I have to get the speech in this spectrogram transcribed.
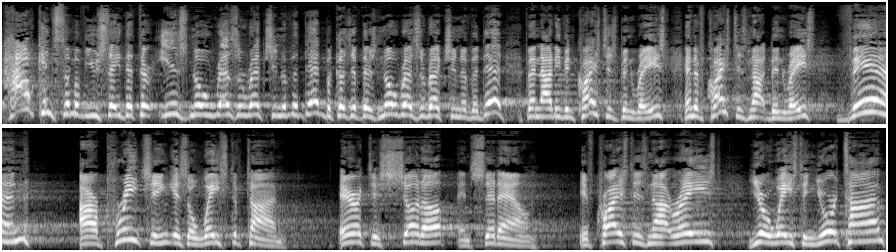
how can some of you say that there is no resurrection of the dead? Because if there's no resurrection of the dead, then not even Christ has been raised. And if Christ has not been raised, then our preaching is a waste of time. Eric, just shut up and sit down. If Christ is not raised, you're wasting your time.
